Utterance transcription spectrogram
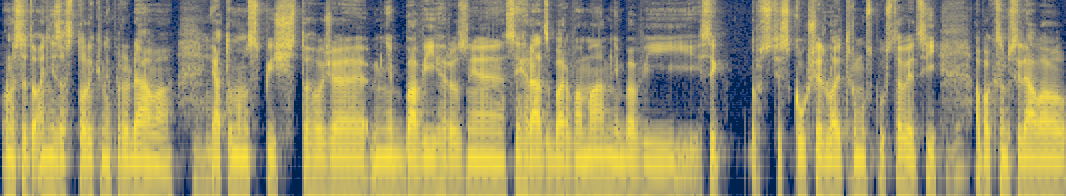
Ono se to ani za stolik neprodává. Mm-hmm. Já to mám spíš z toho, že mě baví hrozně si hrát s barvama, mě baví si prostě zkoušet v Lightroomu spousta věcí mm-hmm. a pak jsem si dával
